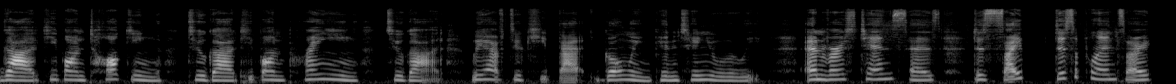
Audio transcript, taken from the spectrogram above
God, keep on talking to God, keep on praying to God. We have to keep that going continually. And verse 10 says, discipline, sorry,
